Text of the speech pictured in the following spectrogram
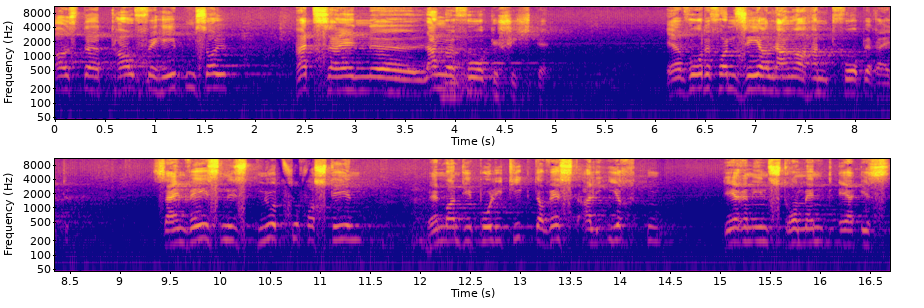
aus der Taufe heben soll, hat seine lange Vorgeschichte. Er wurde von sehr langer Hand vorbereitet. Sein Wesen ist nur zu verstehen, wenn man die Politik der Westalliierten, deren Instrument er ist,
